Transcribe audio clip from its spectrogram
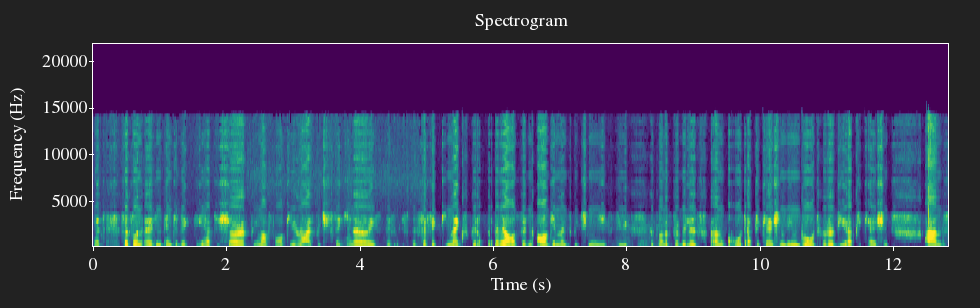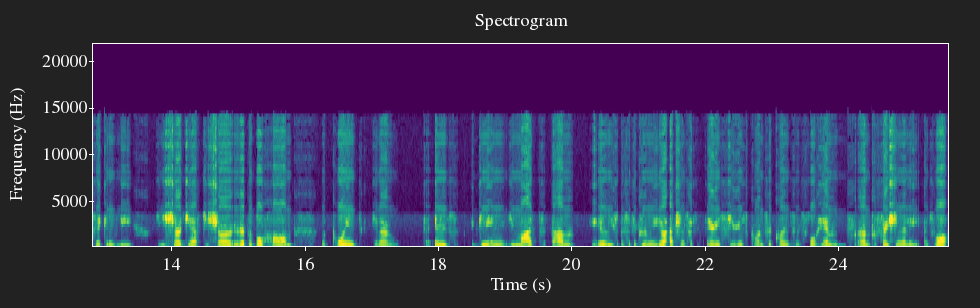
But, so for an urgent interdict, you have to show a prima facie right, which is that, you know, it's specifically makes good, there are certain arguments which needs to, it's not a frivolous um, court application being brought, a review application. Um, secondly, you showed you have to show irreparable harm. The point, you know, is again, you might um, these specific remedial actions have very serious consequences for him um, professionally as well,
